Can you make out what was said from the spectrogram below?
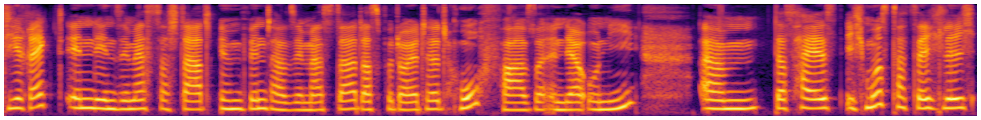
direkt in den Semesterstart im Wintersemester. Das bedeutet Hochphase in der Uni. Ähm, das heißt, ich muss tatsächlich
